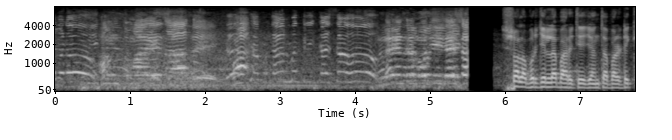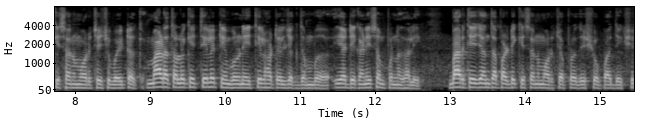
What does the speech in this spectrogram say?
हम तुम्हारे साथ हैं। प्रधानमंत्री कैसा हो? नरेंद्र मोदी जैसा। सोलापूर जिल्हा भारतीय जनता पार्टी किसान मोर्चाची बैठक माढा तालुक्यातील टेंभुर्णी येथील हॉटेल जगदंब या ठिकाणी संपन्न झाली. भारतीय जनता पार्टी किसान मोर्चा प्रदेश उपाध्यक्ष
